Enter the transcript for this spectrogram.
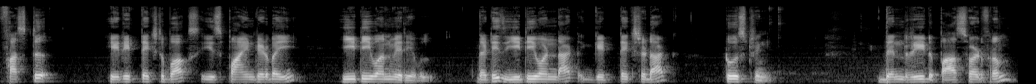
First edit text box is pointed by et1 variable. That is et1 dot get text dot to string. Then read password from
